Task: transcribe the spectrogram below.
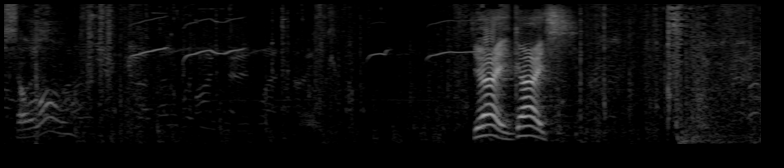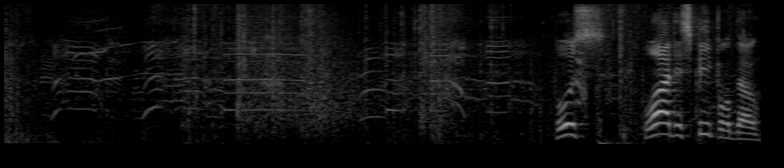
So long. Yeah, guys. Who's who are these people though?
